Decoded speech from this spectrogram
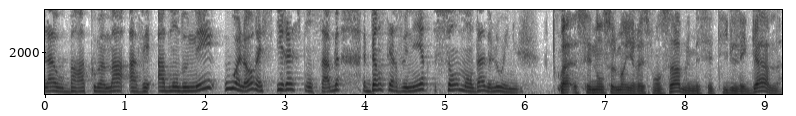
là où Barack Obama avait abandonné, ou alors est-ce irresponsable d'intervenir sans mandat de l'ONU? C'est non seulement irresponsable, mais c'est illégal.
